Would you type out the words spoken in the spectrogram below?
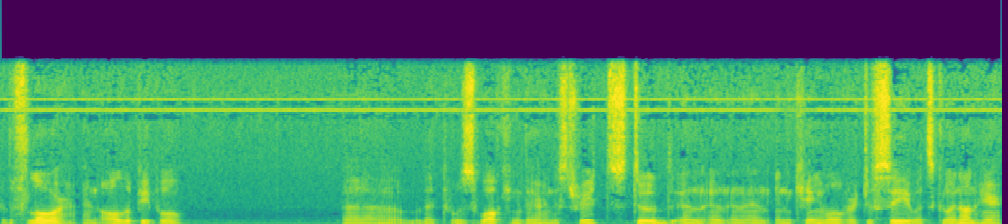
to the floor, and all the people that was walking there in the street stood and, and, and, and came over to see what's going on here.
